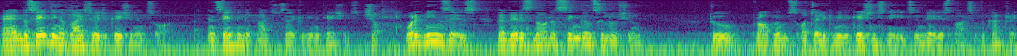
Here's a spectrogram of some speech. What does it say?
And the same thing applies to education and so on. Right? And same thing applies to telecommunications. Sure. What it means is that there is not a single solution to problems or telecommunications needs in various parts of the country.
